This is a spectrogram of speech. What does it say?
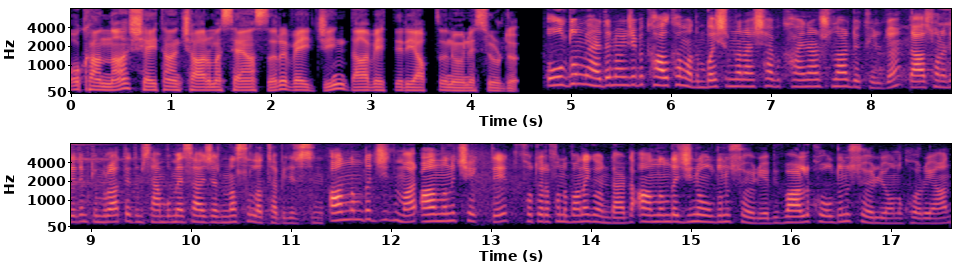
o kanla şeytan çağırma seansları ve cin davetleri yaptığını öne sürdü. Olduğum yerden önce bir kalkamadım. Başımdan aşağı bir kaynar sular döküldü. Daha sonra dedim ki Murat dedim sen bu mesajları nasıl atabilirsin? Alnımda cin var. Alnını çekti. Fotoğrafını bana gönderdi. Alnında cin olduğunu söylüyor. Bir varlık olduğunu söylüyor onu koruyan.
